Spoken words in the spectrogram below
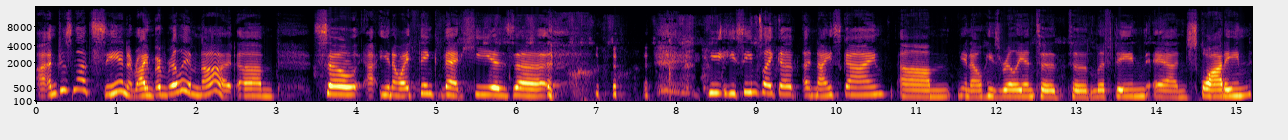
I'm just not seeing it. I I really am not. Um, so uh, you know, I think that he is. Uh, he he seems like a, a nice guy. Um, you know, he's really into to lifting and squatting.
